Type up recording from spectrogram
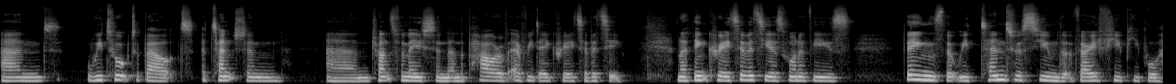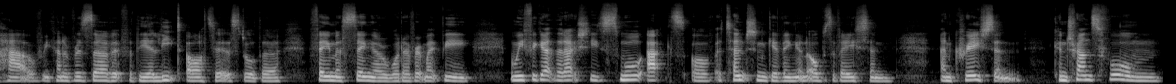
And we talked about attention and transformation and the power of everyday creativity. And I think creativity is one of these things that we tend to assume that very few people have. We kind of reserve it for the elite artist or the famous singer or whatever it might be. And we forget that actually small acts of attention giving and observation and creation can transform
